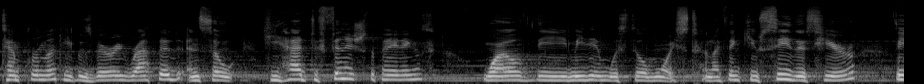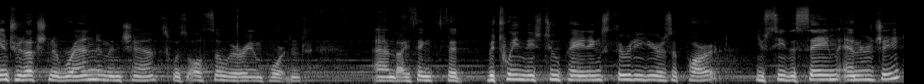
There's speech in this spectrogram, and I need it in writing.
temperament. He was very rapid, and so he had to finish the paintings while the medium was still moist. And I think you see this here. The introduction of random and chance was also very important. And I think that between these two paintings, 30 years apart, You see the same energy,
